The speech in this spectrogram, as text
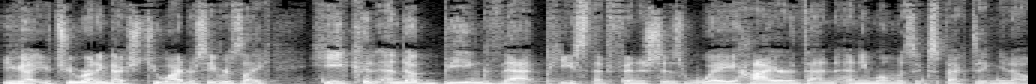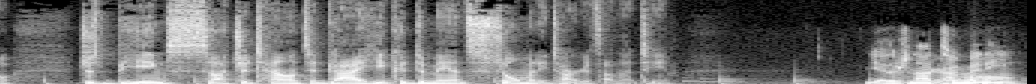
you got your two running backs, your two wide receivers, like he could end up being that piece that finishes way higher than anyone was expecting, you know. Just being such a talented guy, he could demand so many targets on that team. Yeah, there's not You're too not many. wrong.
